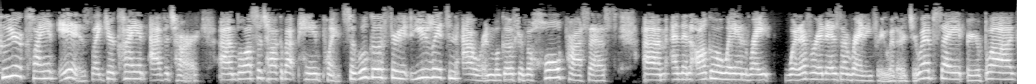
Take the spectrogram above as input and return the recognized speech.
who your client is, like your client avatar. Um, we'll also talk about pain points. So we'll go through, usually it's an hour and we'll go through the whole process. Um, and then I'll go away and write whatever it is I'm writing for you, whether it's your website or your blogs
